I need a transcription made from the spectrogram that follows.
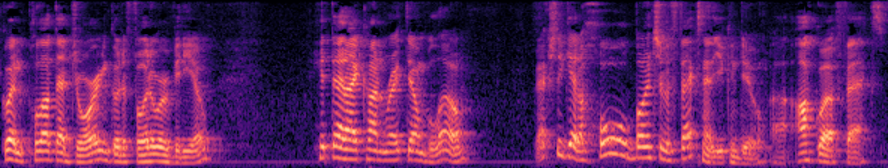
Go ahead and pull out that drawer and go to photo or video. Hit that icon right down below. You actually get a whole bunch of effects now that you can do. Uh, aqua effects,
